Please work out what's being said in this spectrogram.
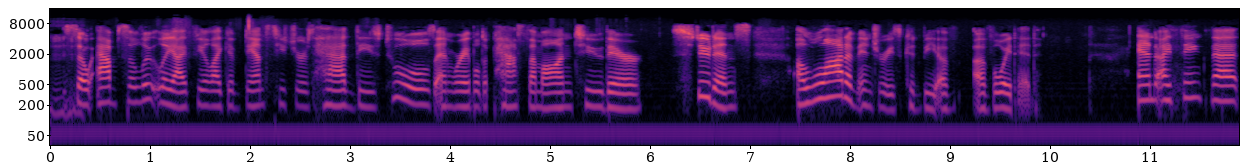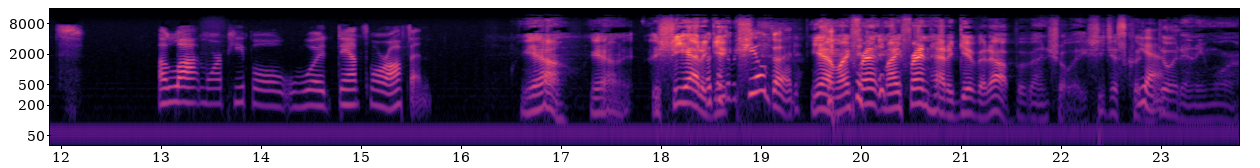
mm-hmm. so, absolutely, I feel like if dance teachers had these tools and were able to pass them on to their students, a lot of injuries could be av- avoided. And I think that a lot more people would dance more often. Yeah, yeah. She had to because give, it would feel good. Yeah, my friend, my friend had to give it up eventually. She just couldn't yes. do it anymore.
